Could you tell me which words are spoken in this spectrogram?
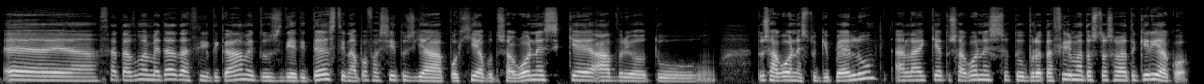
Ε, θα τα δούμε μετά τα αθλητικά με τους διαιτητές, την απόφασή τους για αποχή από τους αγώνες και αύριο του, τους αγώνες του Κυπέλου, αλλά και τους αγώνες του πρωταθλήματος το Σαββατοκυριακό.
